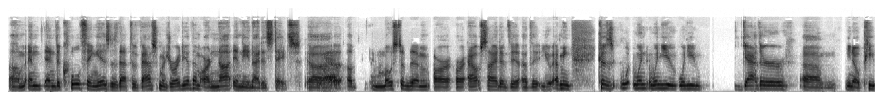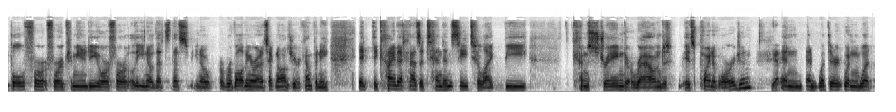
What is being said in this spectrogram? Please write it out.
Um, and and the cool thing is is that the vast majority of them are not in the United States. Uh, wow. yeah. Most of them are are outside of the of the. I mean, because when when you when you gather um, you know people for for a community or for you know that's that's you know revolving around a technology or a company it, it kind of has a tendency to like be constrained around its point of origin. Yep. and and what they're when what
